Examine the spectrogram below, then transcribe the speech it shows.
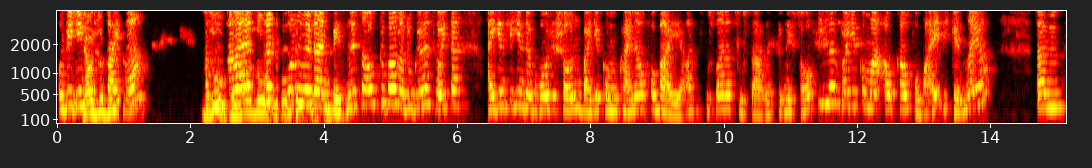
Und wie ging es ja, so weiter? Hast so, du genau so. Wohnungen dein Business aufgebaut? Weil du gehörst heute eigentlich in der Branche schon, bei dir kommen keiner vorbei, ja. Das muss man dazu sagen. Es gibt nicht so viele, bei dir kommen auch kaum vorbei, dich kennt man ja. Ähm,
